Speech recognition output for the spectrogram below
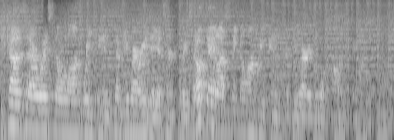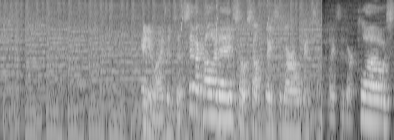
because there was no long weekend in February, they essentially said, okay, let's make a long weekend in February, we will call it Family Anyways, it's a civic holiday, so some places are open, some places are closed.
